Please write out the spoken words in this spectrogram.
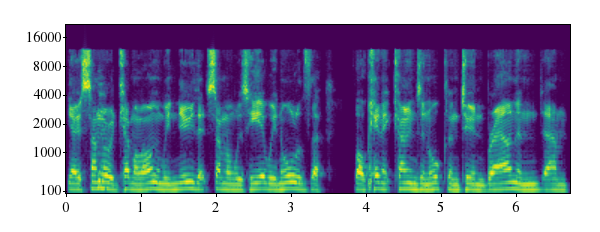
you know, summer yeah. would come along, and we knew that summer was here when all of the volcanic cones in Auckland turned brown, and um,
